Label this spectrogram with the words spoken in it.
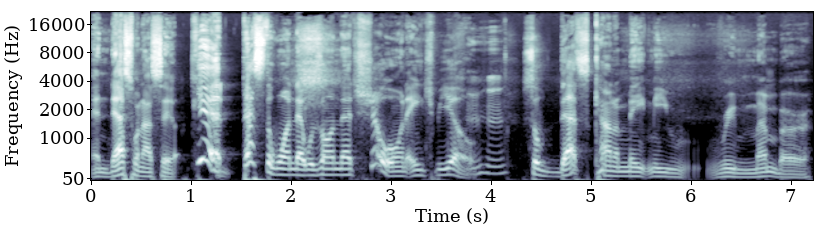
and that's when I said, yeah, that's the one that was on that show on HBO. Mm-hmm. So that's kind of made me remember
